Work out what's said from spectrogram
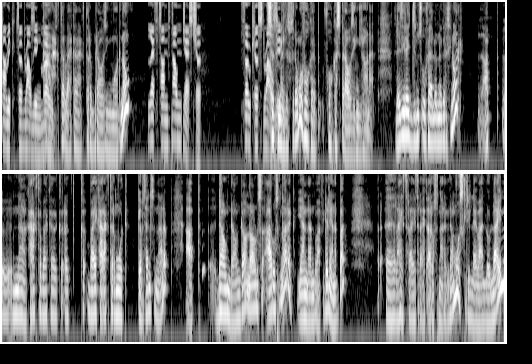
character browsing mode. ካራክተር ባይ ካራክተር ብራውዚንግ ሞድ ነው Left and down gesture. Focus browsing. ስትመልሱ ደግሞ focus browsing ይሆናል ስለዚህ ረጅም ጽሁፍ ያለው ነገር ሲኖር up እና character by character mode ገብተን ስናነብ up down down down down arrow ስናደርግ እያንዳንዷ ፊደል ያነባል right right right arrow ስናደርግ ደግሞ screen ላይ ባለው line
